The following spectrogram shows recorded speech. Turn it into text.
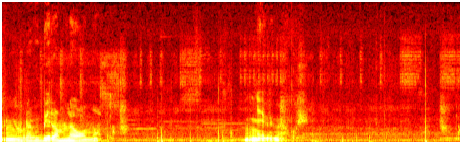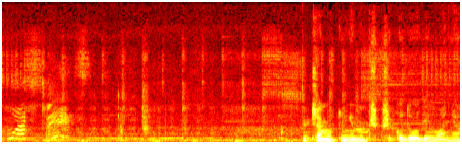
Dobra, wybieram Leona. Nie wiem jakoś. Czemu tu nie mam szybszego doładowania?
